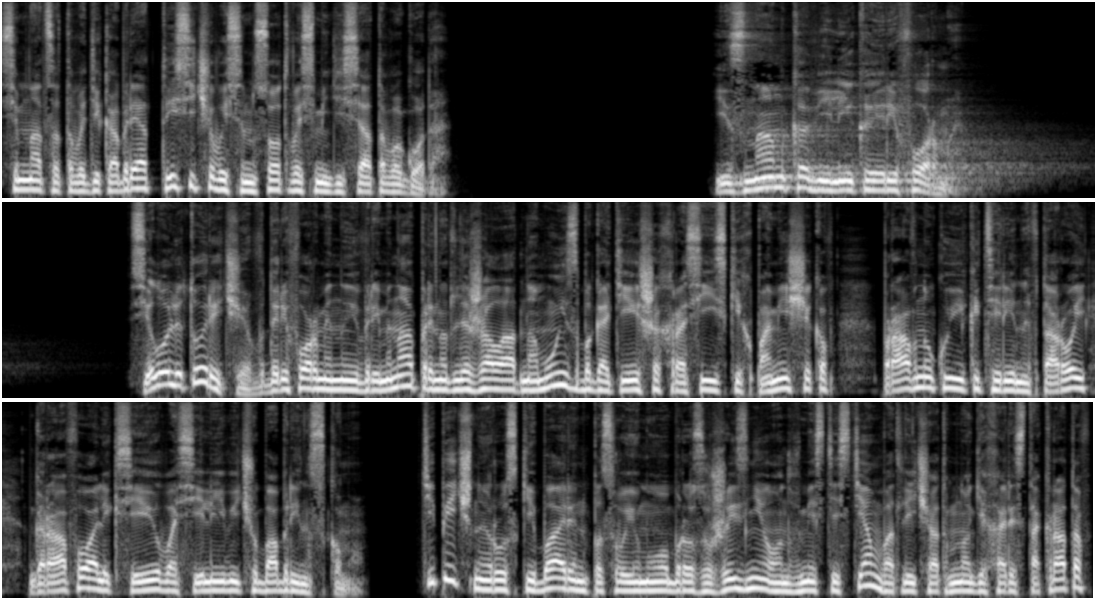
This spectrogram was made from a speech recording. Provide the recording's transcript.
17 декабря 1880 года. Изнанка Великой Реформы Село Литоричи в дореформенные времена принадлежало одному из богатейших российских помещиков, правнуку Екатерины II, графу Алексею Васильевичу Бобринскому. Типичный русский барин по своему образу жизни, он вместе с тем, в отличие от многих аристократов,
